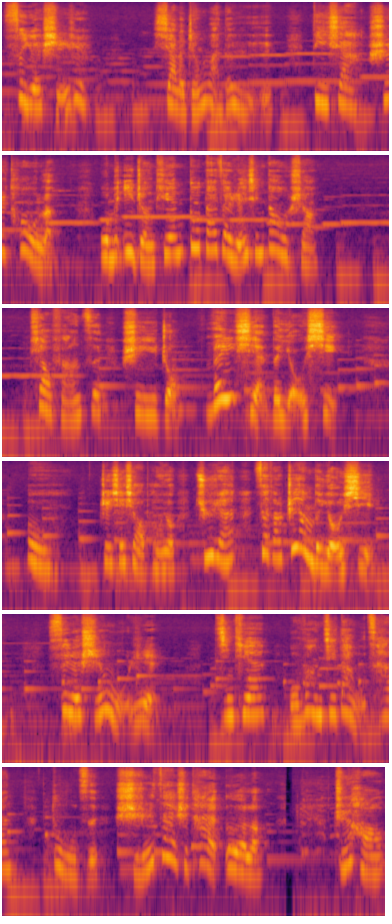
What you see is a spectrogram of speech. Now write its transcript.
四月十日，下了整晚的雨，地下湿透了，我们一整天都待在人行道上。跳房子是一种。危险的游戏哦，这些小朋友居然在玩这样的游戏。四月十五日，今天我忘记带午餐，肚子实在是太饿了，只好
